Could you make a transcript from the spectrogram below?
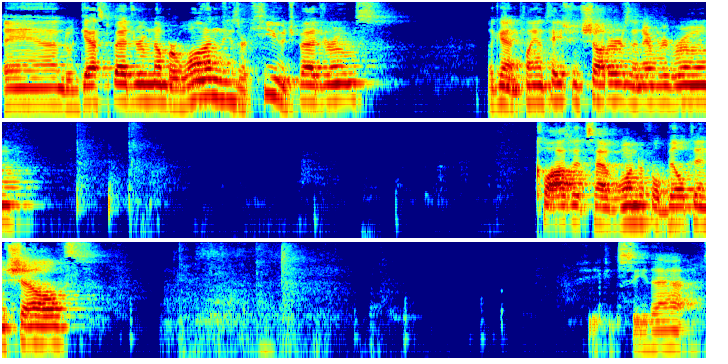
And guest bedroom number one. These are huge bedrooms. Again, plantation shutters in every room. Closets have wonderful built-in shelves. If you can see that.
